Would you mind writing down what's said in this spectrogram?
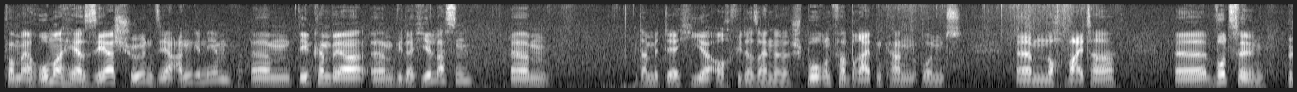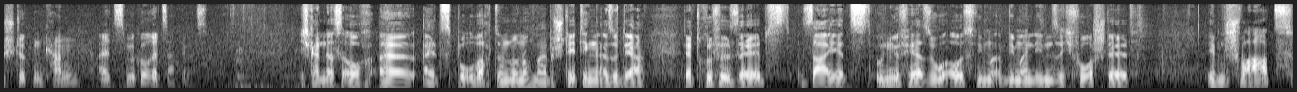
vom Aroma her sehr schön, sehr angenehm. Ähm, den können wir ähm, wieder hier lassen, ähm, damit der hier auch wieder seine Sporen verbreiten kann und ähm, noch weiter äh, Wurzeln bestücken kann als Mykorrhiza-Pilz. Ich kann das auch äh, als Beobachter nur noch mal bestätigen. Also der, der Trüffel selbst sah jetzt ungefähr so aus, wie man, wie man ihn sich vorstellt. Eben schwarz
